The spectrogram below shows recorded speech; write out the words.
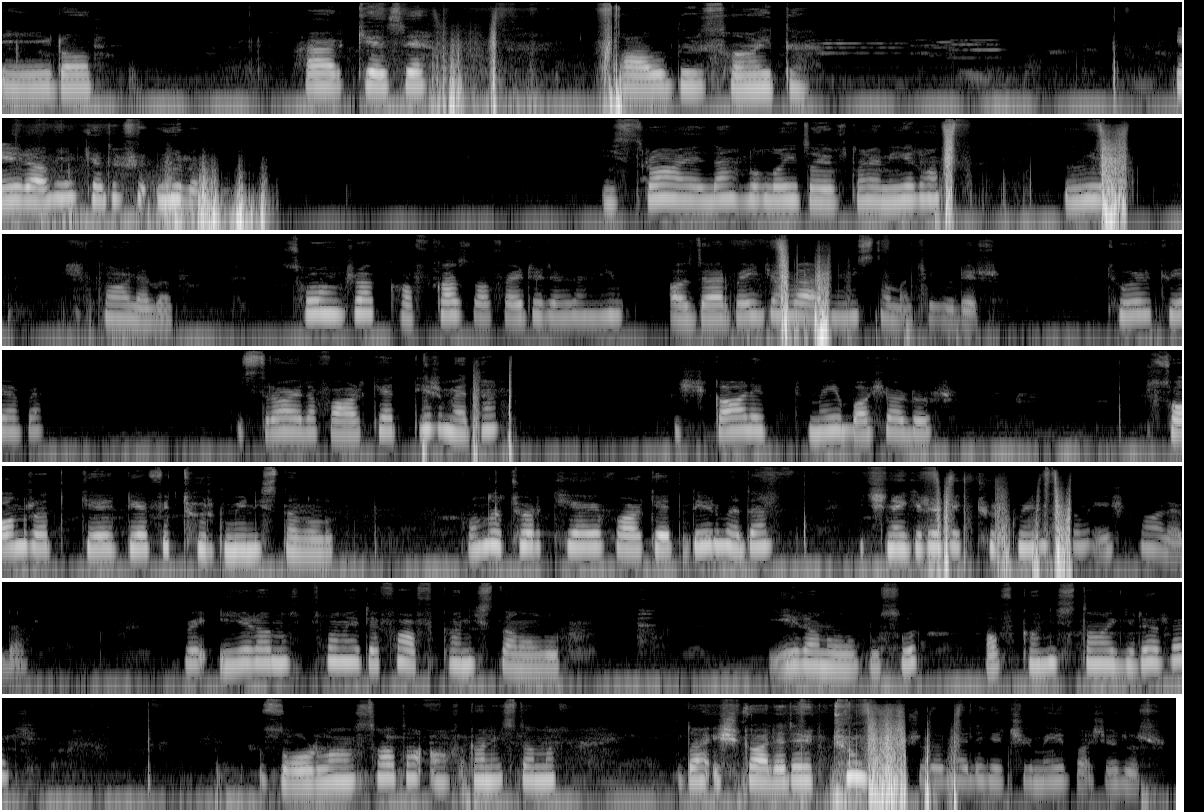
İran herkese saldırsaydı. İran ilk hedefi Irak. İsrail'den dolayı zayıflayan İran, Irak işgal eder. Sonra Kafkas zaferlerini Azerbaycan ve Ermenistan'a çevirir. Türkiye ve İsrail'e fark ettirmeden işgal etmeyi başarır. Sonra hedefi Türkmenistan olur. Bunu da Türkiye'ye fark ettirmeden içine girerek Türkmenistan'ı işgal eder. Ve İran'ın son hedefi Afganistan olur. İran ordusu Afganistan'a girerek zorlansa da Afganistan'ı da işgal ederek tüm komşularını ele geçirmeyi başarır.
